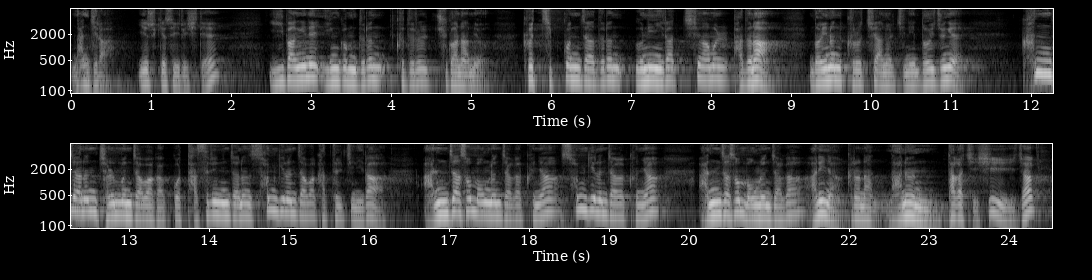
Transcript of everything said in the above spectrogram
난지라 예수께서 이르시되 이방인의 임금들은 그들을 주관하며 그 집권자들은 은인이라 칭함을 받으나 너희는 그렇지 않을지니 너희 중에 큰 자는 젊은 자와 같고 다스리는 자는 섬기는 자와 같을지니라 앉아서 먹는 자가 크냐 섬기는 자가 크냐 앉아서 먹는 자가 아니냐. 그러나 나는 다 같이 시작.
